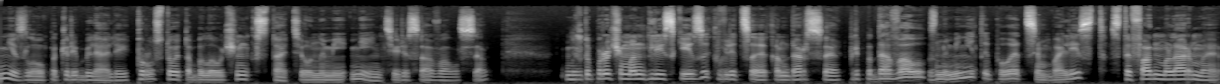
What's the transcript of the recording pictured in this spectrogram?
не злоупотребляли. Просто это было очень кстати, он ими не интересовался. Между прочим, английский язык в лице Кандарсе преподавал знаменитый поэт-символист Стефан Маларме.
